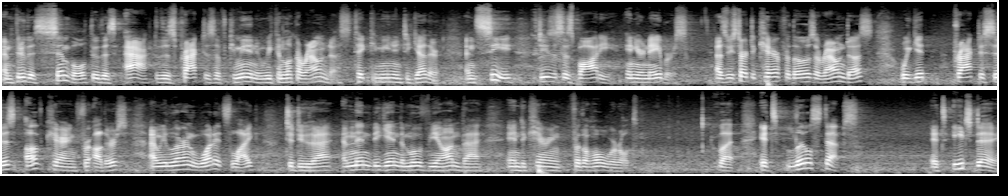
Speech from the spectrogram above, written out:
And through this symbol, through this act, through this practice of communion, we can look around us, take communion together, and see Jesus' body in your neighbors. As we start to care for those around us, we get practices of caring for others, and we learn what it's like to do that, and then begin to move beyond that into caring for the whole world. But it's little steps, it's each day,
